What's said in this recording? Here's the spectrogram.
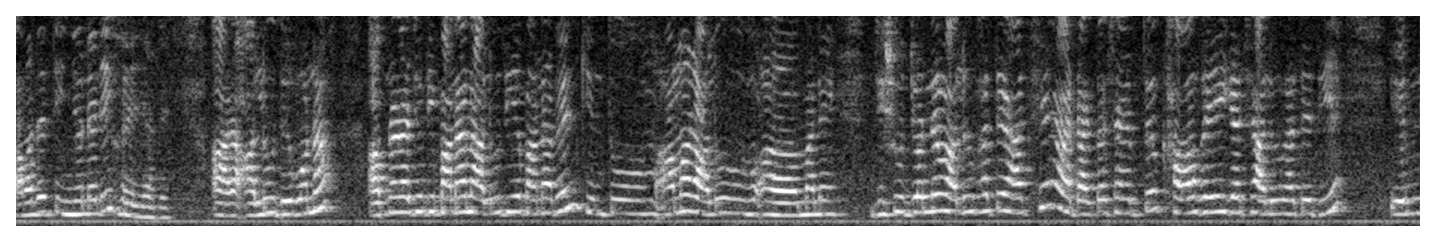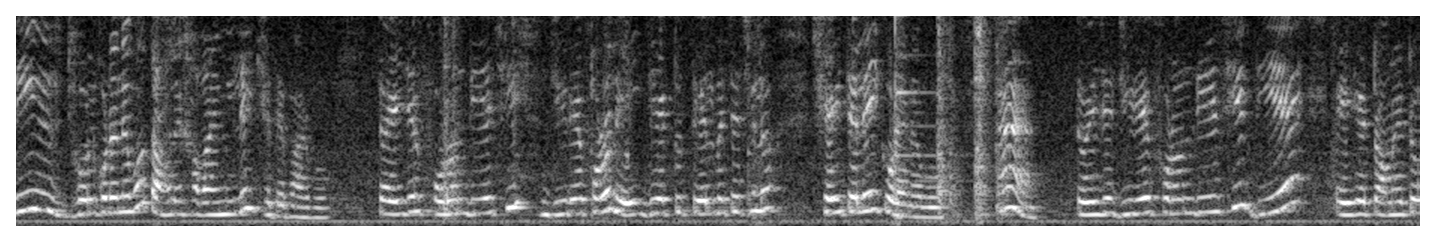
আমাদের তিনজনেরই হয়ে যাবে। আর আলু দেবো না। আপনারা যদি বানান, আলু দিয়ে বানাবেন, কিন্তু আমার আলু মানে যিশুর জন্যও আলু ভাতে আছে, আর ডাক্তার সাহেবকেও খাওয়া হয়েই গেছে আলু ভাতে দিয়ে। এমনি ঝোল করে নেব, তাহলে সবাই মিলেই খেতে পারব। তো এই যে ফোড়ন দিয়েছি, জিরে ফোড়ন, এই যে একটু তেল বেঁচেছিল, সেই তেলেই করে নেব। হ্যাঁ? তো এই যে জিরে ফোড়ন দিয়েছি, দিয়ে এই যে টমেটো,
